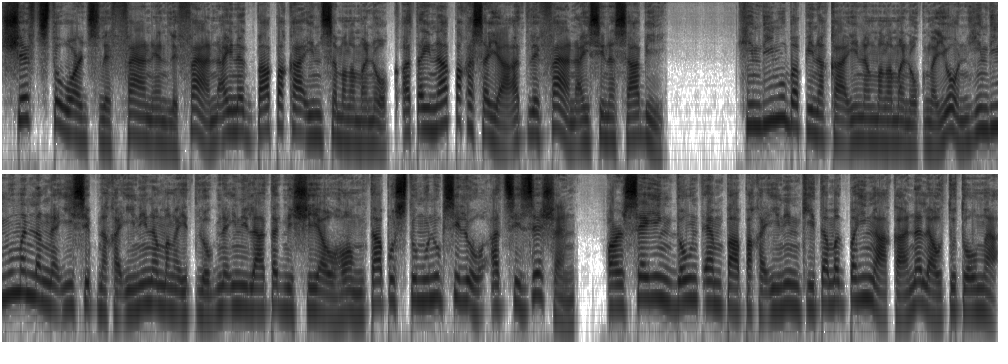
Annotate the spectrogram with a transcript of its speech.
Shifts towards Lefan and Lefan ay nagpapakain sa mga manok at ay napakasaya at Lefan ay sinasabi. Hindi mo ba pinakain ang mga manok ngayon hindi mo man lang naisip na kainin ang mga itlog na inilatag ni Xiao Hong tapos tumunog si Lu at si Zishan, are saying don't em papakainin kita magpahinga ka na law totoo nga.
